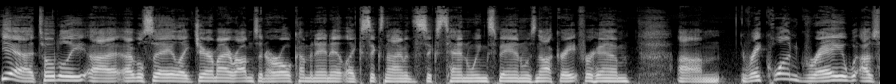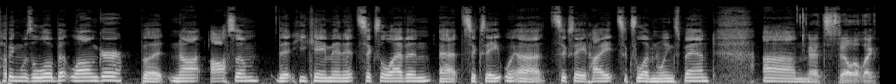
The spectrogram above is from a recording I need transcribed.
Yeah, totally. Uh, I will say, like Jeremiah Robinson Earl coming in at like six nine with a six ten wingspan was not great for him. Um, RaiQuan Gray, I was hoping was a little bit longer, but not awesome. That he came in at six eleven at six eight uh, six eight height, six eleven wingspan. Um, That's still at like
